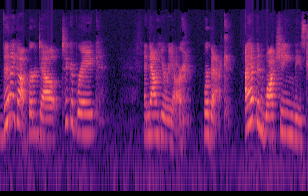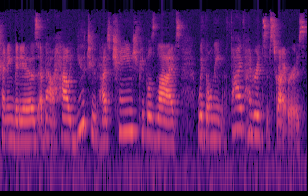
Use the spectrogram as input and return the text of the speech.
Then I got burnt out, took a break, and now here we are. We're back. I have been watching these trending videos about how YouTube has changed people's lives with only 500 subscribers.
